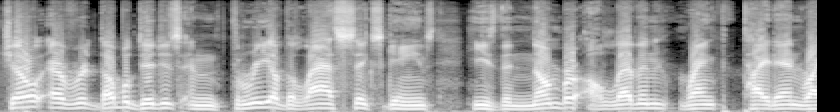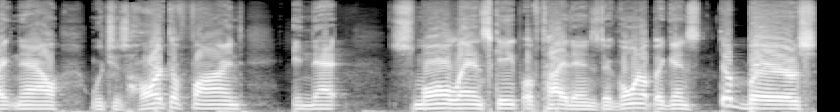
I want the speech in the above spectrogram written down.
Gerald Everett, double digits in three of the last six games. He's the number 11 ranked tight end right now, which is hard to find in that small landscape of tight ends. They're going up against the Bears.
